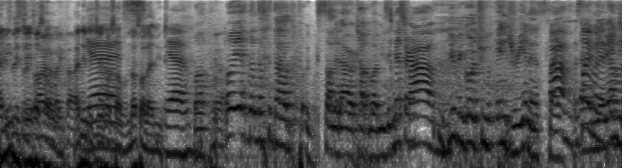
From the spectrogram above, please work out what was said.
I need you the J to Hus album. like that. I need the J Hus album. That's all I need. Yeah. Well, Yeah. but yeah, that, that, that was solid hour talk about music. Next Fam. you've been going through injury, and it's Fam, like, it's not even you an haven't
